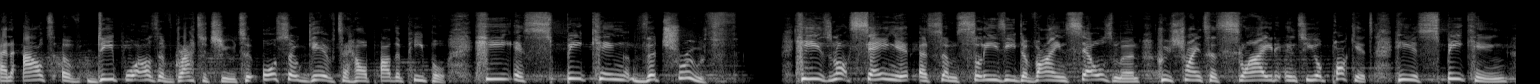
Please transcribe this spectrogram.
and out of deep wells of gratitude to also give to help other people. He is speaking the truth. He's not saying it as some sleazy divine salesman who's trying to slide into your pocket. He is speaking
